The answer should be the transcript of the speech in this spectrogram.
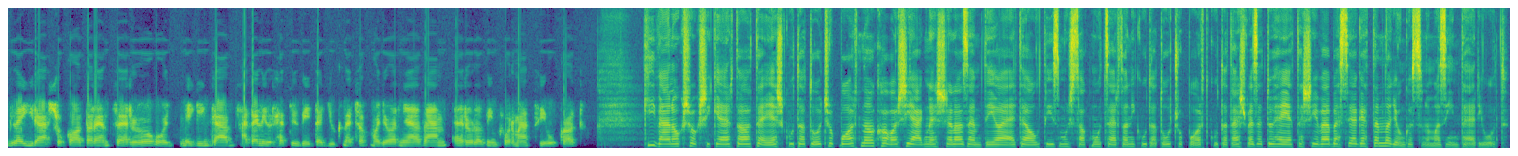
leírásokat a rendszerről, hogy még inkább hát elérhetővé tegyük ne csak magyar nyelven erről az információkat. Kívánok sok sikert a teljes kutatócsoportnak. Havasi Ágnessel az MTA ELTE Autizmus Szakmódszertani Kutatócsoport kutatásvezető helyettesével beszélgettem. Nagyon köszönöm az interjút.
